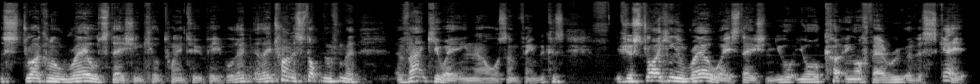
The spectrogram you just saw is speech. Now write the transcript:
A strike on a rail station killed 22 people. Are they, trying to stop them from evacuating now or something? Because if you're striking a railway station, you're, you're cutting off their route of escape.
